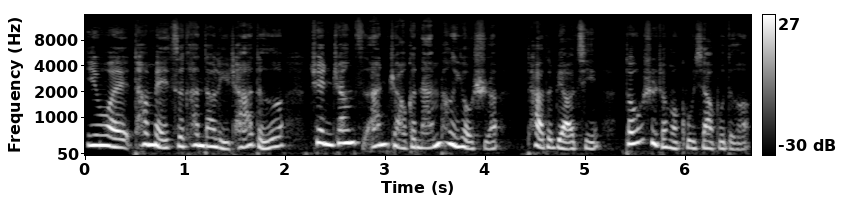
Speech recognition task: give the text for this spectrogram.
因为他每次看到理查德劝张子安找个男朋友时，他的表情都是这么哭笑不得。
